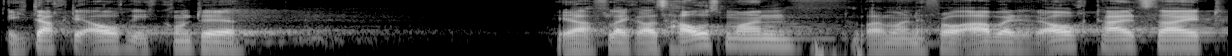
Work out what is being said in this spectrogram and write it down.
Ich dachte auch, ich konnte ja, vielleicht als Hausmann, weil meine Frau arbeitet auch Teilzeit.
